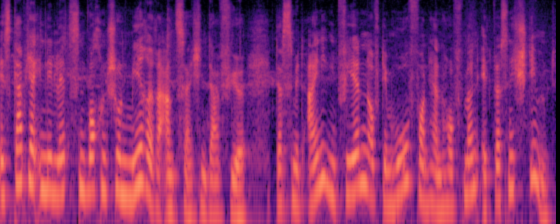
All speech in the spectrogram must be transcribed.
Es gab ja in den letzten Wochen schon mehrere Anzeichen dafür, dass mit einigen Pferden auf dem Hof von Herrn Hoffmann etwas nicht stimmt.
